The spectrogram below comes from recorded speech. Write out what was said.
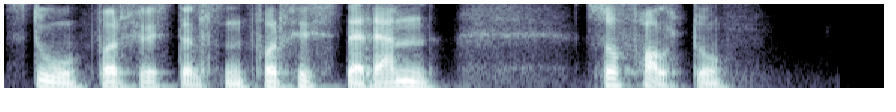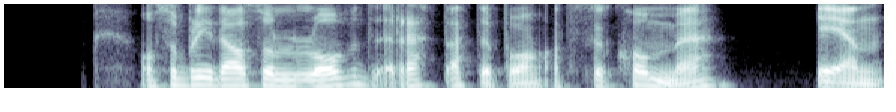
sto for fristelsen, for fristeren, så falt hun. Og så blir det altså lovd rett etterpå at det skal komme en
